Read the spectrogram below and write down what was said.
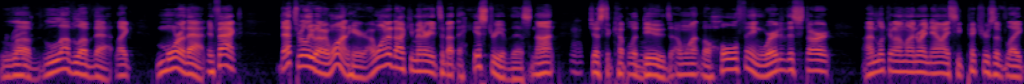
Love, love, love that. Like more of that. In fact, that's really what I want here. I want a documentary. It's about the history of this, not Mm-hmm. just a couple of dudes. I want the whole thing. Where did this start? I'm looking online right now. I see pictures of like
